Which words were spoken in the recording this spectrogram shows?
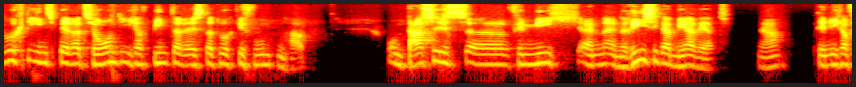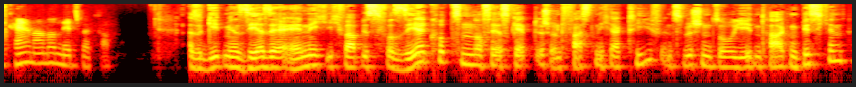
Durch die Inspiration, die ich auf Pinterest dadurch gefunden habe. Und das ist äh, für mich ein, ein riesiger Mehrwert, ja, den ich auf keinem anderen Netzwerk habe. Also geht mir sehr, sehr ähnlich. Ich war bis vor sehr kurzem noch sehr skeptisch und fast nicht aktiv. Inzwischen so jeden Tag ein bisschen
